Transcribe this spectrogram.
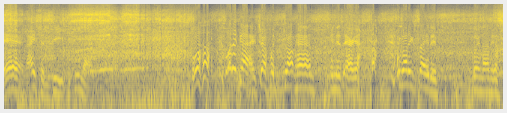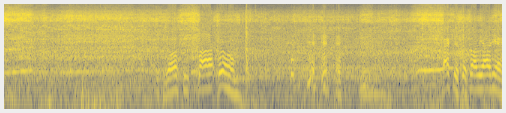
Yeah, nice and deep. See that? Whoa, what a guy! Jeff would drop hand in this area. I got excited going down here. Your seat spot, boom. Practice, that's why we out here.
